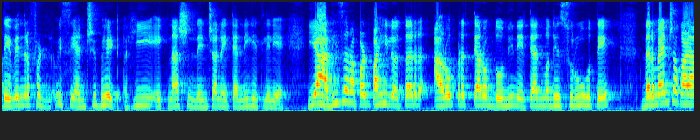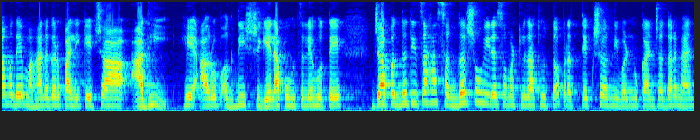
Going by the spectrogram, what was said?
देवेंद्र फडणवीस यांची भेट ही एकनाथ शिंदेच्या नेत्यांनी घेतलेली आहे. याआधी जर आपण पाहिलं तर आरोप प्रत्यारोप दोन्ही नेत्यांमध्ये सुरू होते. दरम्यानच्या काळामध्ये महानगरपालिकेच्या आधी हे आरोप अगदी शिगेला पोहोचले होते. ज्या पद्धतीचा हा संघर्ष होईल असं म्हटलं जात होतं प्रत्यक्ष निवडणुकांच्या दरम्यान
